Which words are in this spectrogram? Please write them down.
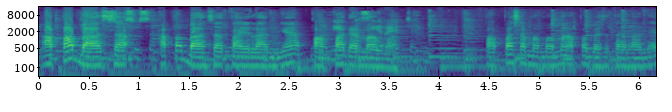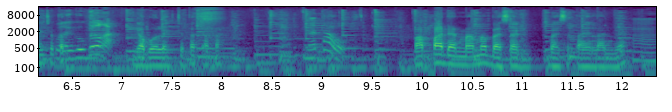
Apa bahasa Susah. apa bahasa Thailandnya papa Ini dan mama? receh. Papa sama mama apa bahasa Thailandnya? Ayo Boleh cepet. Google nggak? Nggak boleh cepet apa? Nggak tahu. Papa dan mama bahasa bahasa Thailandnya? Hmm.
